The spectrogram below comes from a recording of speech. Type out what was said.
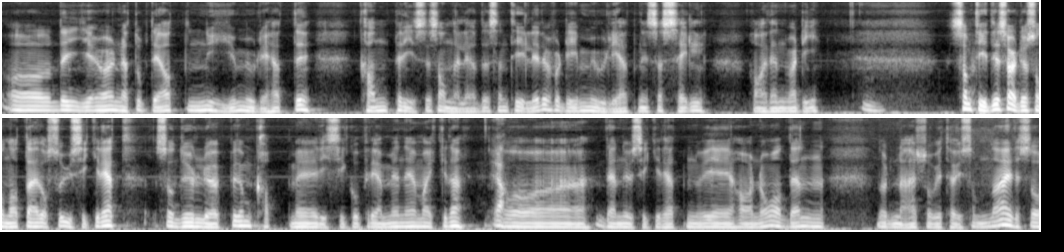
Og det gjør nettopp det at nye muligheter kan prises annerledes enn tidligere, fordi muligheten i seg selv har en verdi. Samtidig så er det jo sånn at det er også usikkerhet. Så du løper om kapp med risikopremien i markedet. Ja. Og øh, den usikkerheten vi har nå, den, når den er så vidt høy som den er, så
